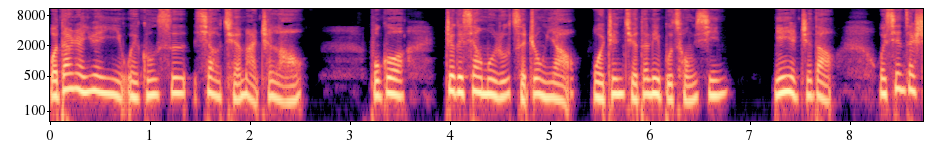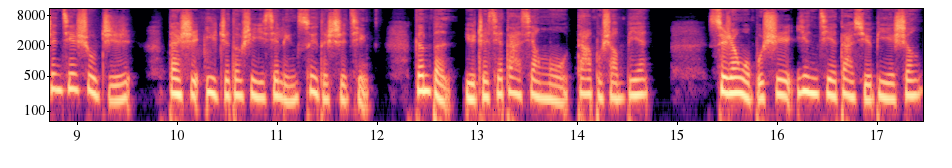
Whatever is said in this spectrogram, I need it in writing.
我当然愿意为公司效犬马之劳，不过这个项目如此重要，我真觉得力不从心。您也知道，我现在身兼数职，但是一直都是一些零碎的事情，根本与这些大项目搭不上边。虽然我不是应届大学毕业生，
